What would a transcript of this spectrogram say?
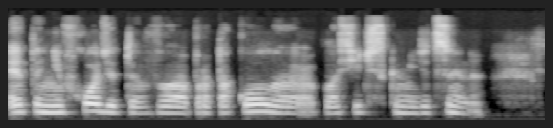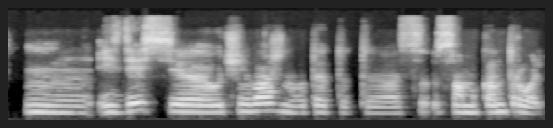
это не входит в протоколы классической медицины. И здесь э, очень важен вот этот самоконтроль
